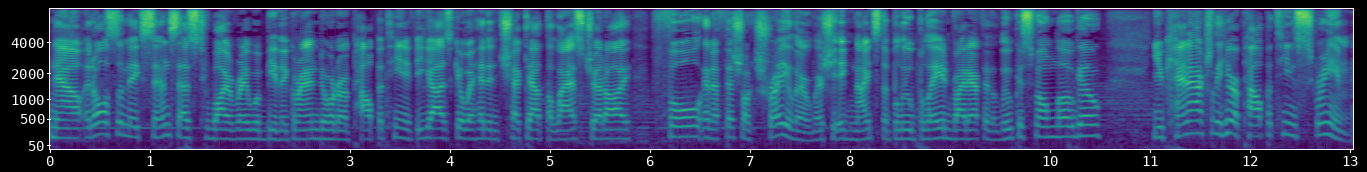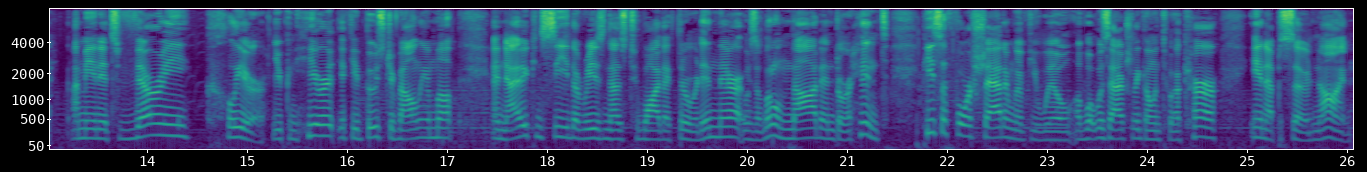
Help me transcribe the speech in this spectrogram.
Now, it also makes sense as to why Rey would be the granddaughter of Palpatine. If you guys go ahead and check out The Last Jedi full and official trailer where she ignites the blue blade right after the Lucasfilm logo, you can actually hear Palpatine scream. I mean, it's very clear. You can hear it if you boost your volume up, and now you can see the reason as to why they threw it in there. It was a little nod and or hint, piece of foreshadowing, if you will, of what was actually going to occur in Episode 9.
